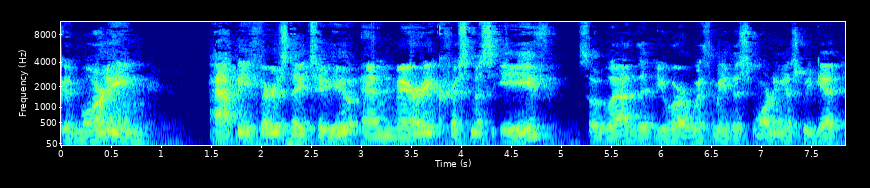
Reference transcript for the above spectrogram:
Good morning. Happy Thursday to you and Merry Christmas Eve. So glad that you are with me this morning as we get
